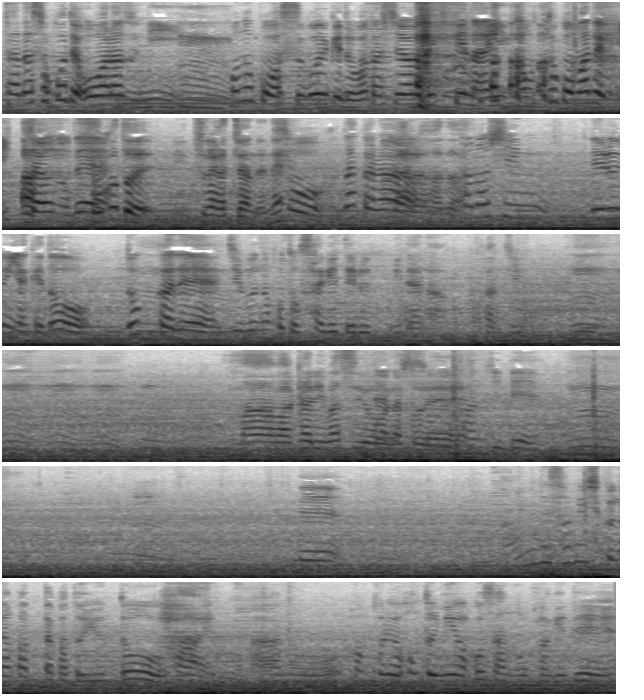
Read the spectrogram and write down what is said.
ただそこで終わらずうに、ん。この子はすごいけど私はできてないのとこまで行っちゃうのでそういうことにつながっちゃうんだね。そうだから楽しんでるんやけどどっかで自分のことを下げてるみたいな感じ、うんうんうんうんうんまあわかりますよみたいなそういう感じで、うん。うん、でなんで寂しくなかったかというとはい。あの、まあ、これは本当に美和子さんのおかげで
